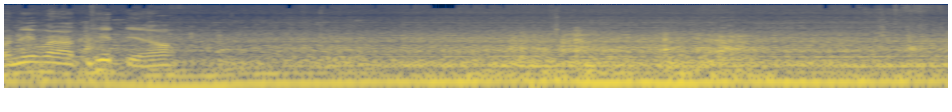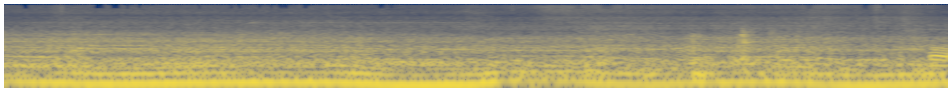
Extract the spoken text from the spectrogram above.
วันนี้วันอาทิตย์เนาะโอ้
